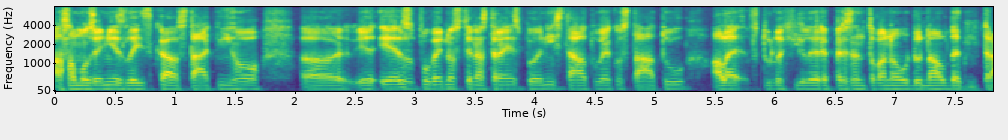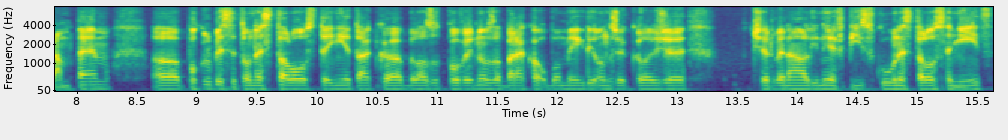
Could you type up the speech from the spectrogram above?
A samozřejmě z hlediska státního uh, je, je zodpovědnost na straně Spojených států jako státu, ale v tuhle chvíli reprezentovanou Donaldem Trumpem. Uh, pokud by se to nestalo, stejně tak byla zodpovědnost za Baracka Obamy, kdy on řekl, že červená linie v písku, nestalo se nic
